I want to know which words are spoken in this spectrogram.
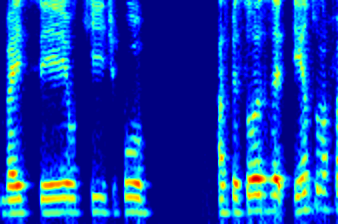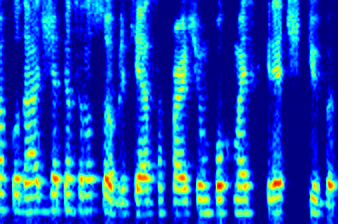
vai ser o que tipo as pessoas entram na faculdade já pensando sobre, que é essa parte um pouco mais criativa,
